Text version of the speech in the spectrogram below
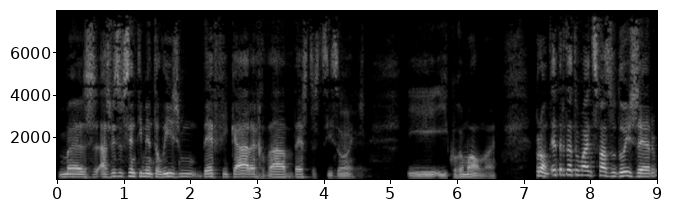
Mas às vezes o sentimentalismo deve ficar arredado destas decisões. E, e correu mal, não é? Pronto, entretanto o Mainz faz o 2-0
